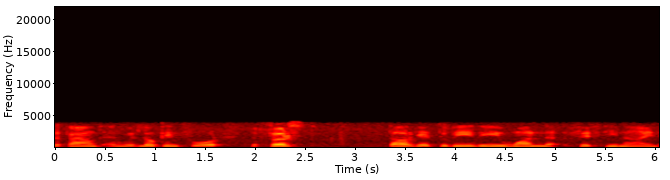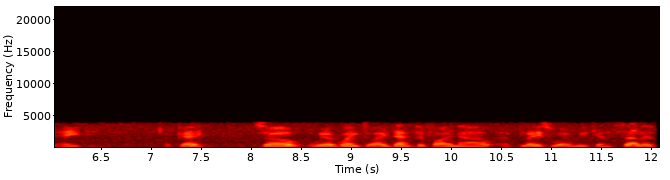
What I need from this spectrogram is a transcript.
the pound. And we're looking for the first target to be the 159.80 okay? So we are going to identify now a place where we can sell it.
